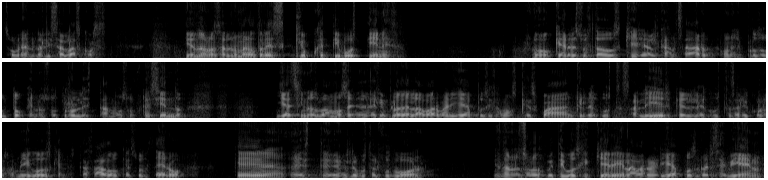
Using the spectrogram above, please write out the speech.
sobreanalizar las cosas. Yéndonos al número 3, ¿qué objetivos tienes? ¿O qué resultados quiere alcanzar con el producto que nosotros le estamos ofreciendo? Ya si nos vamos en el ejemplo de la barbería, pues digamos que es Juan, que le gusta salir, que le gusta salir con los amigos, que no es casado, que es soltero, que este, le gusta el fútbol. Y de los objetivos que quiere en la barbería, pues verse bien.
